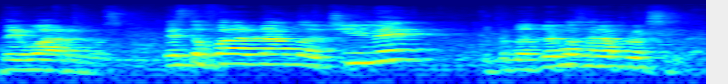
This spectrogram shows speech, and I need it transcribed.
de Wargos. Esto fue Hablando de Chile y pues nos vemos a la próxima.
